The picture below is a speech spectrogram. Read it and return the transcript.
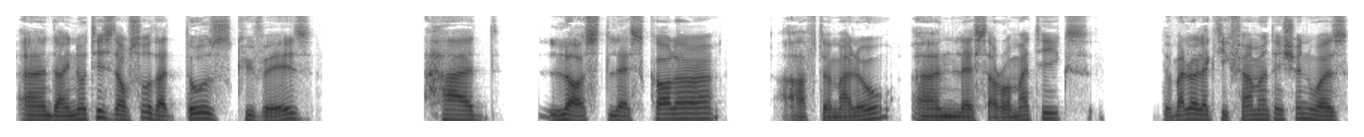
And I noticed also that those cuvées had lost less color after malo and less aromatics. The malolactic fermentation was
